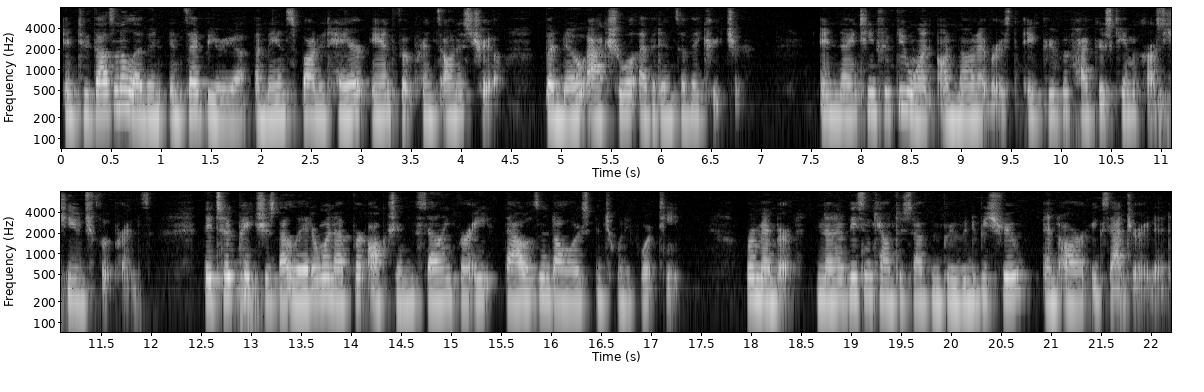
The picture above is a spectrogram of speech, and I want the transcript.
In 2011, in Siberia, a man spotted hair and footprints on his trail, but no actual evidence of a creature. In 1951, on Mount Everest, a group of hikers came across huge footprints. They took hmm. pictures that later went up for auction, selling for $8,000 in 2014. Remember, none of these encounters have been proven to be true and are exaggerated.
